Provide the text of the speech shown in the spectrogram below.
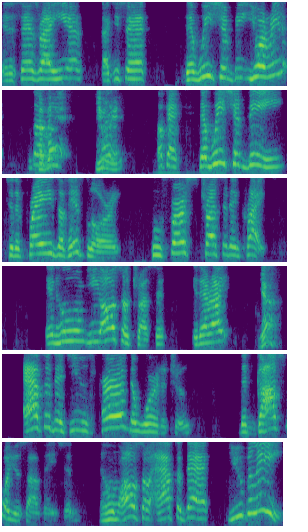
And it says right here, like you said, that we should be, you want to read it? You No, gonna go read it? ahead. You read it. Okay, that we should be to the praise of his glory, who first trusted in Christ, in whom ye also trusted. Is that right? Yeah. after that you heard the word of truth, the gospel of your salvation, and whom also after that you believe.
